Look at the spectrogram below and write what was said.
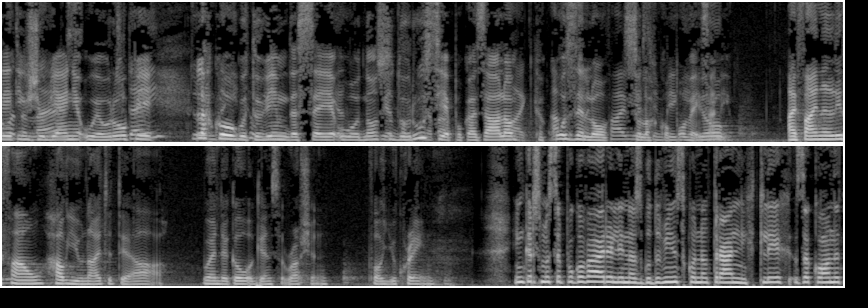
letih življenja v Evropi lahko ugotovim, da se je v odnosu do Rusije pokazalo, kako zelo so lahko povezani. I finally found how united they are when they go against the Russian for Ukraine. In ker smo se pogovarjali na zgodovinsko neutralnih tleh, za konec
